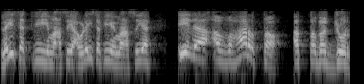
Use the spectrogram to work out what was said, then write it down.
ليست فيه معصية أو ليس فيه معصية إذا أظهرت التضجر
